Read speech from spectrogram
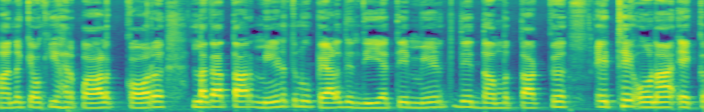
ਹਨ ਕਿਉਂਕਿ ਹਰਪਾਲ ਕੌਰ ਲਗਾਤਾਰ ਮਿਹਨਤ ਨੂੰ ਪਹਿਲ ਦਿੰਦੀ ਹੈ ਤੇ ਮਿਹਨਤ ਦੇ ਦਮ ਤੱਕ ਇੱਥੇ ਆਉਣਾ ਇੱਕ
